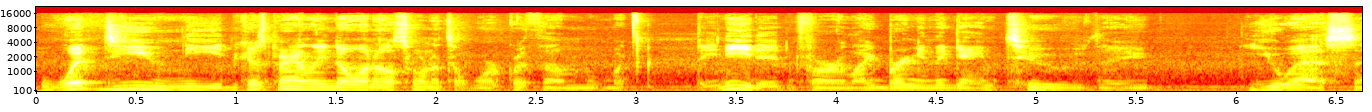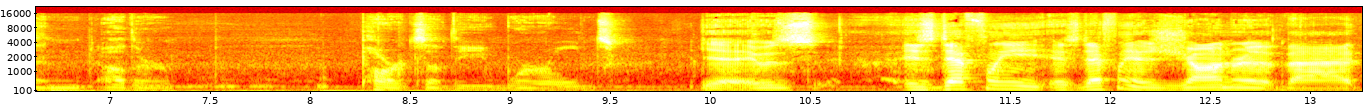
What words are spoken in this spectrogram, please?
"What do you need?" Because apparently no one else wanted to work with them. What they needed for like bringing the game to the U.S. and other parts of the world. Yeah, it was. Is definitely is definitely a genre that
